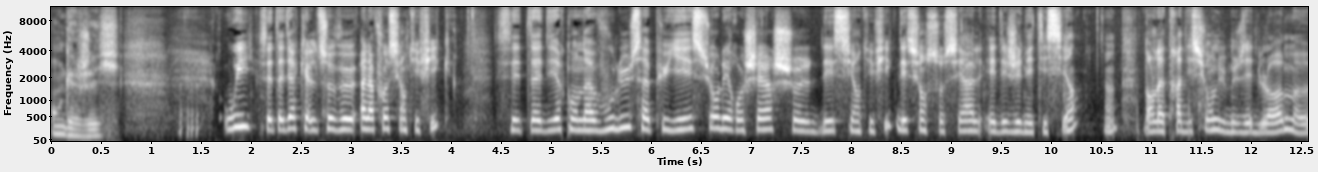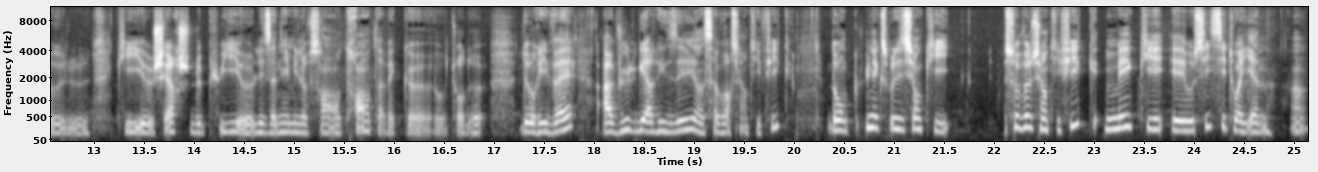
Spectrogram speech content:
engagée? Oui, c'est-à-dire qu'elle se veut à la fois scientifique, c'est-à-dire qu'on a voulu s'appuyer sur les recherches des scientifiques, des sciences sociales et des généticiens. Hein, dans la tradition du musée de l'homme, euh, qui cherche depuis euh, les années 1930, avec, euh, autour de, Rivet, à vulgariser un savoir scientifique. Donc une exposition qui se veut scientifique, mais qui est aussi citoyenne, hein,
